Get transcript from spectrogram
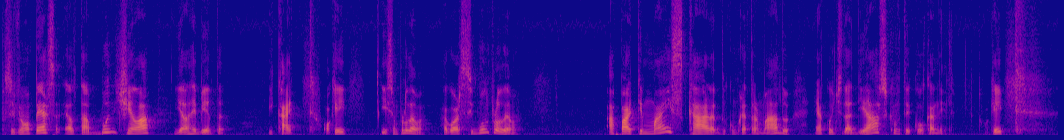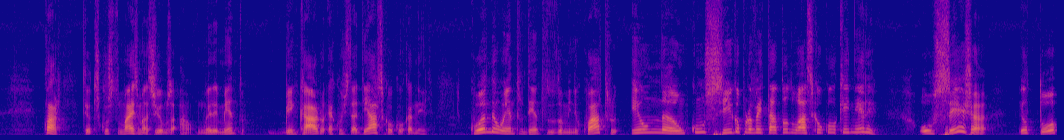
você vê uma peça, ela está bonitinha lá e ela arrebenta e cai, ok? Isso é um problema. Agora, segundo problema, a parte mais cara do concreto armado é a quantidade de aço que eu vou ter que colocar nele, ok? Claro, tem outros custos mais, mas digamos, um elemento bem caro é a quantidade de aço que eu vou colocar nele. Quando eu entro dentro do domínio 4, eu não consigo aproveitar todo o aço que eu coloquei nele. Ou seja, eu estou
